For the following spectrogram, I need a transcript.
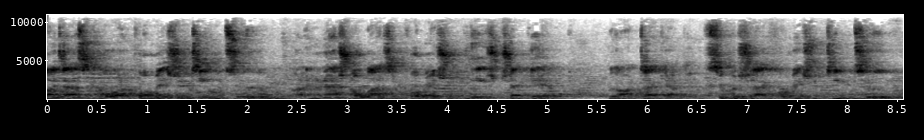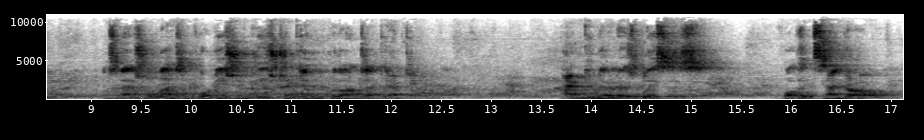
Like to ask for Formation Team 2, uh, International Latin Formation, please check in with our deck captain. Super Shag Formation Team 2, International Latin Formation, please check in with our deck captain. And competitors' places for the tango.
